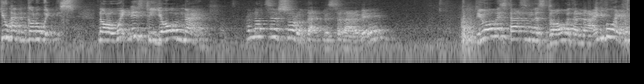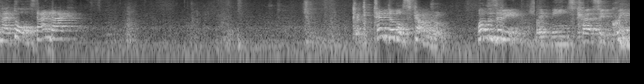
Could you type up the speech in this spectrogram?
you haven't got a witness. Not a witness to your name. I'm not so sure of that, Mr. Larrabee. Do you always fasten this door with a knife? Keep away from that door. Stand back! Contemptible scoundrel! What does it mean? It means curse it quick.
